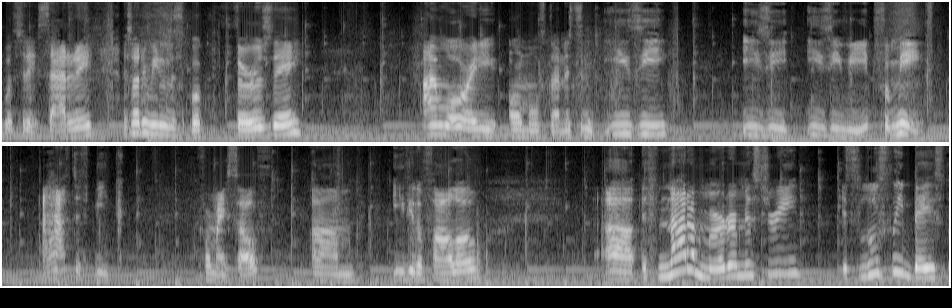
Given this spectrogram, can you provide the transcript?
what's today? Saturday. I started reading this book Thursday. I'm already almost done. It's an easy, easy, easy read for me. I have to speak for myself. Um, easy to follow. Uh, it's not a murder mystery. It's loosely based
